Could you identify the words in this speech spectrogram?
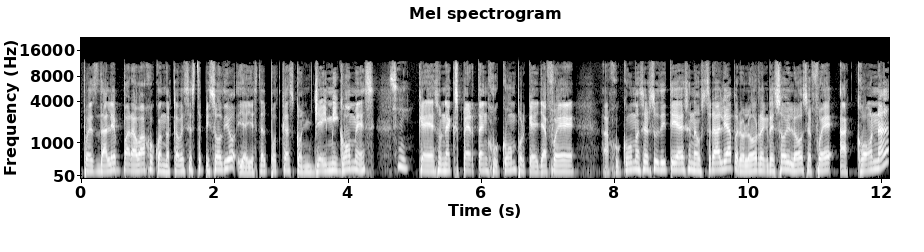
pues dale para abajo cuando acabes este episodio y ahí está el podcast con Jamie Gómez, Sí. que es una experta en Jukum, porque ella fue a Jukum a hacer su DTS en Australia, pero luego regresó y luego se fue a Kona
